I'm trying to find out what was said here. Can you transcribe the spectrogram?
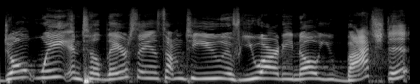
don't wait until they're saying something to you if you already know you botched it.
